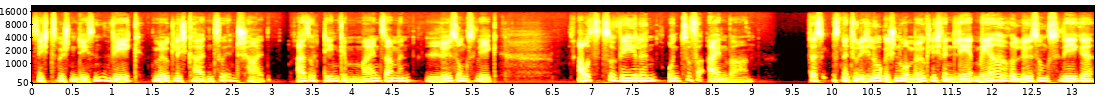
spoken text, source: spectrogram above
sich zwischen diesen Wegmöglichkeiten zu entscheiden. Also den gemeinsamen Lösungsweg auszuwählen und zu vereinbaren. Das ist natürlich logisch nur möglich, wenn mehrere Lösungswege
